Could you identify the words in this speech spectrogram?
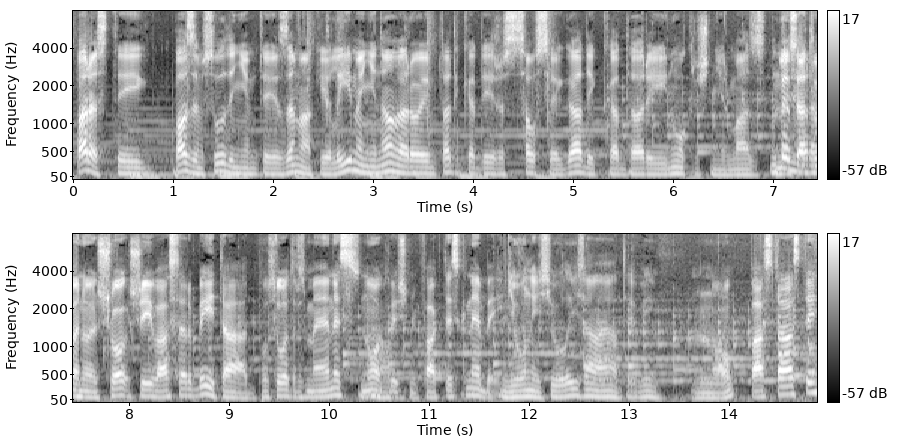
parasti pazemes ūdeņiem tie zemākie līmeņi novērojami tad, kad ir sausie gadi, kad arī nokrišņi ir mazi. Nu, es atvainojos, šo, šī vasara bija tāda. Pusotras mēnesis nokrišņi faktiski nebija. Jūnijas, jūlijas, jā, jā, tie bija. Nu, pastāsti.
